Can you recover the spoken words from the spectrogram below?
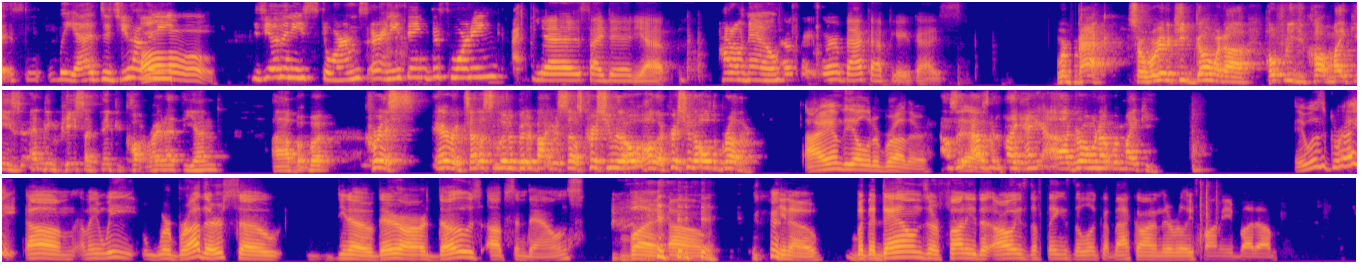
Texas. Leah, did you have Oh, any? oh, Did you have any storms or anything this morning? Yes, I did. Yep. I don't know. Okay, we're back up, here, you guys. We're back. So we're gonna keep going. Uh, hopefully you caught Mikey's ending piece. I think it caught right at the end. Uh, but but Chris, Eric, tell us a little bit about yourselves. Chris, you were the old, hold on. Chris, you're the older brother. I am the older brother. How's it? Yeah. How's it like hang, uh, growing up with Mikey? It was great. Um, I mean, we were brothers, so you know there are those ups and downs, but um, you know, but the downs are funny. That are always the things to look back on, and they're really funny. But um,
